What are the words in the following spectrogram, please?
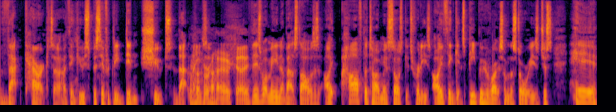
that character, I think, who specifically didn't shoot that laser. right? Okay. This is what I mean about Star Wars. Is I half the time when Star Wars gets released, I think it's people who write some of the stories just hear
